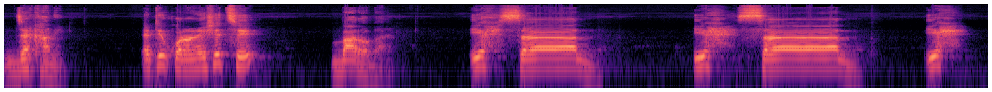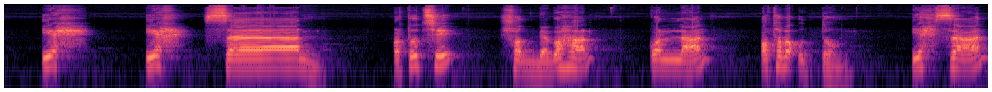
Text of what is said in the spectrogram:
যেখানে। এটি কোরআনে এসেছে বারো বার। ইহসান ইহসান, ইহ ইহ, ইহসান। অর্থ হচ্ছে সদ্ব্যবহার, কল্যাণ অথবা উত্তম। ইহসান,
